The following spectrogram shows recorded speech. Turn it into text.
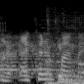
I, I couldn't find my.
